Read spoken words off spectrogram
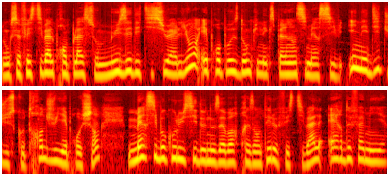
Donc ce festival prend place au Musée des Tissus à Lyon et propose donc une expérience immersive inédite jusqu'au 30 juillet prochain. Merci beaucoup Lucie de nous avoir présenté le festival Air de famille.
